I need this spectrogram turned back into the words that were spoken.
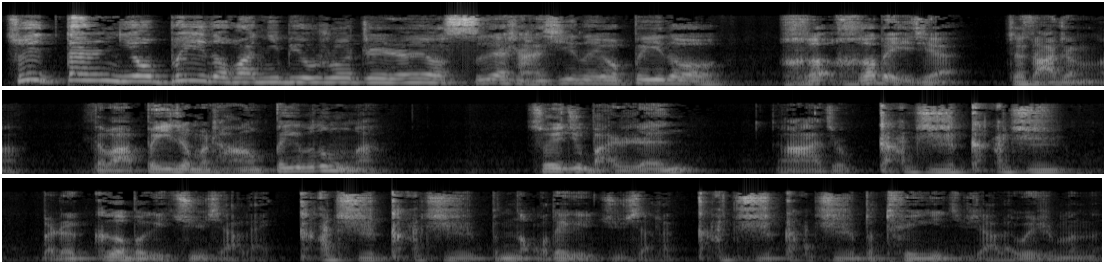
所以，但是你要背的话，你比如说这人要死在陕西呢，要背到河河北去，这咋整啊？对吧？背这么长，背不动啊。所以就把人啊，就嘎吱嘎吱把这胳膊给锯下来，嘎吱嘎吱把脑袋给锯下来，嘎吱嘎吱把腿给锯下来。为什么呢？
